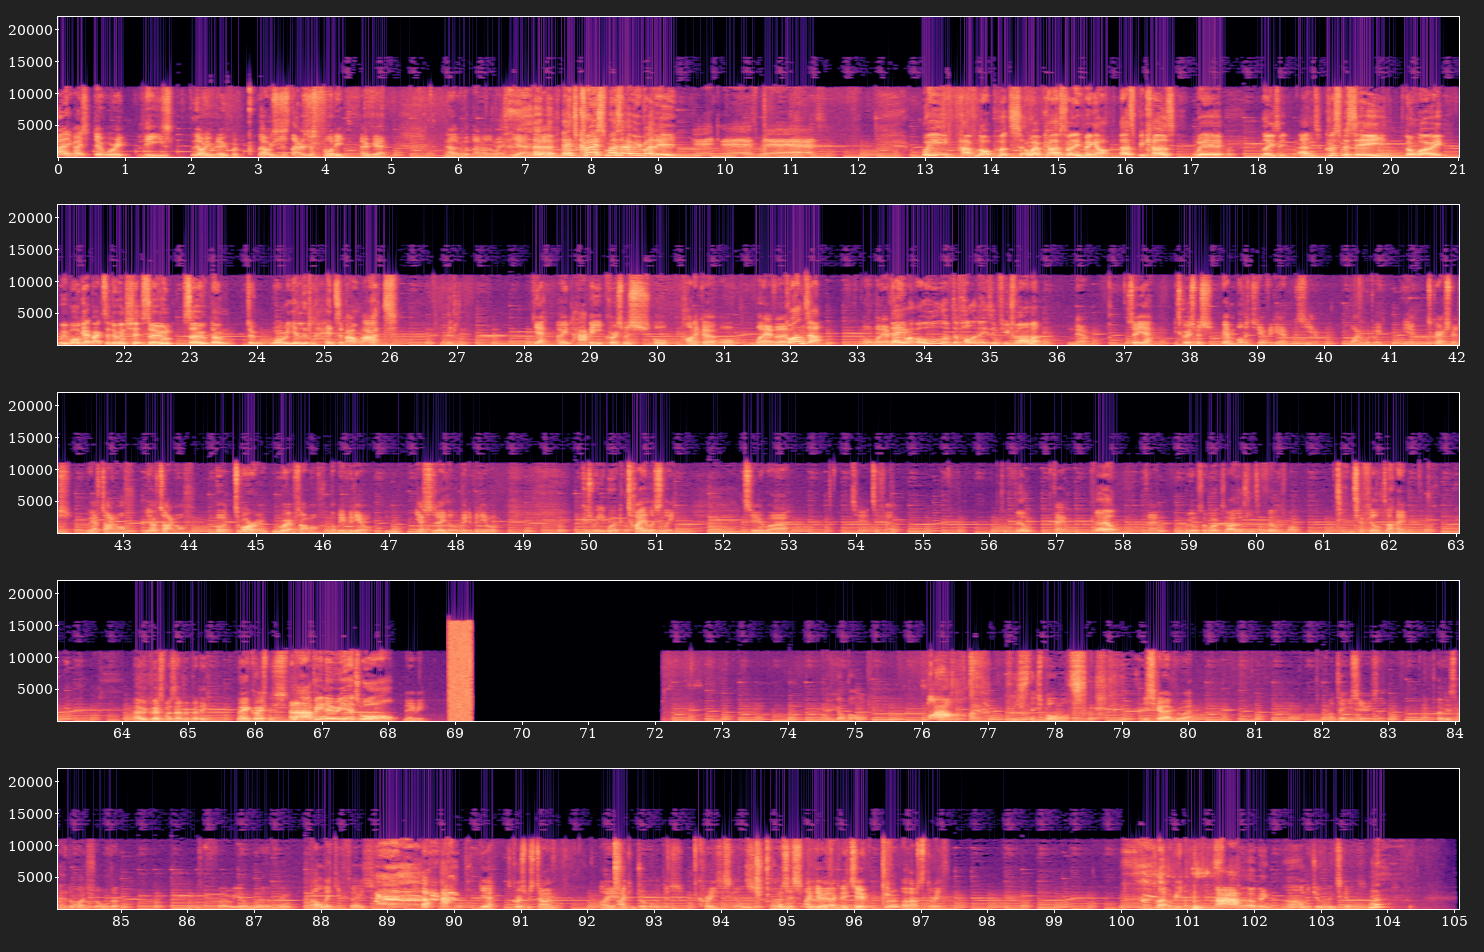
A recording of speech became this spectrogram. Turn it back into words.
Hi guys, don't worry, these they're not even open. That was just that was just funny. Okay. Now that we've got that out of the way. Yeah. Um, It's Christmas, everybody! Christmas. We have not put a webcast or anything up. That's because we're lazy and Christmassy. Don't worry, we will get back to doing shit soon. So don't don't worry your little heads about that. Yeah, I mean happy Christmas or Hanukkah or whatever Kwanzaa. or whatever. Name all of the holidays in Futurama. No. So yeah, it's Christmas. We haven't bothered to do a video because you know why would we? You know, it's Christmas. We have time off. You have time off. But tomorrow we won't have time off. And there'll be a video. up. And yesterday there'll have been a video up because we work tirelessly to uh, to to fail, To film? fail, Fail. fail, We also work tirelessly to film as well. to fill time. Merry Christmas, everybody. Merry Christmas, And a Happy New Year to all. maybe. Have you got a bottle? Please, those balls. you just go everywhere. I Can't take you seriously. Put his head on my shoulder. It was very unnerving. I'll lick your face. yeah, it's Christmas time. I I can juggle with this. Crazy skills. What's this? I can do it. I can do two. Oh, that was three. That would be- ah! Disturbing. Oh, my juggling skills.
